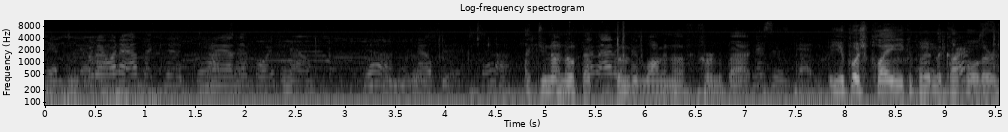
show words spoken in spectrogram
We have to go. But I want to add that kid. We Can I have add to. that boy? No. Yeah. Nope. Yeah. I do not know if that's going to be long enough for the back. This is good. But you push play and you can put it in the cup holder. It?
